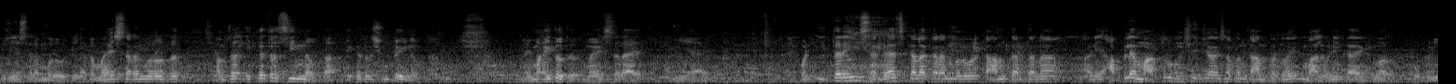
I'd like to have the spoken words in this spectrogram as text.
विजय सरांबरोबर केलं. आता महेश सरांबरोबर तर आमचा एकत्र सीन नव्हता एकत्र शूटही नव्हता. म्हणजे हे माहीत होतं महेश सर आहेत मी आहे. पण इतरही सगळ्याच कलाकारांबरोबर काम करताना आणि आपल्या मातृभाषेत ज्यावेळेस आपण काम करतो एक मालवणी काय किंवा कोकणी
